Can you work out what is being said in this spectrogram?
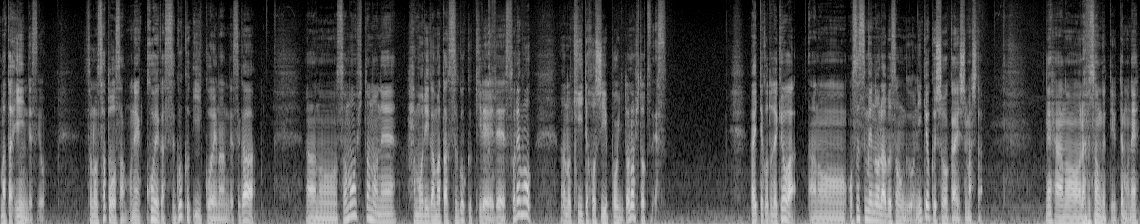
またいいんですよ。その佐藤さんもね声がすごくいい声なんですがあのその人のねハモリがまたすごく綺麗でそれもあの聞いてほしいポイントの一つです。はいってことで今日はあのー、おすすめのラブソングを2曲紹介しました。ね、あのー、ラブソングって言ってもね、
